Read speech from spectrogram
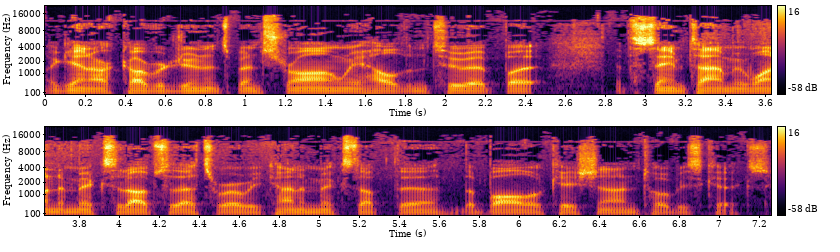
again, our coverage unit's been strong. We held them to it, but at the same time, we wanted to mix it up. So that's where we kind of mixed up the the ball location on Toby's kicks.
